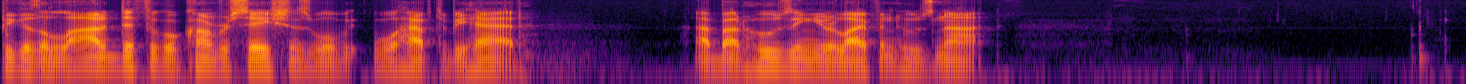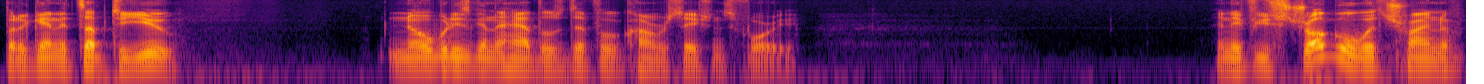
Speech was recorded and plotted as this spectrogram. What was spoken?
because a lot of difficult conversations will will have to be had about who's in your life and who's not. But again, it's up to you. Nobody's going to have those difficult conversations for you. And if you struggle with trying to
